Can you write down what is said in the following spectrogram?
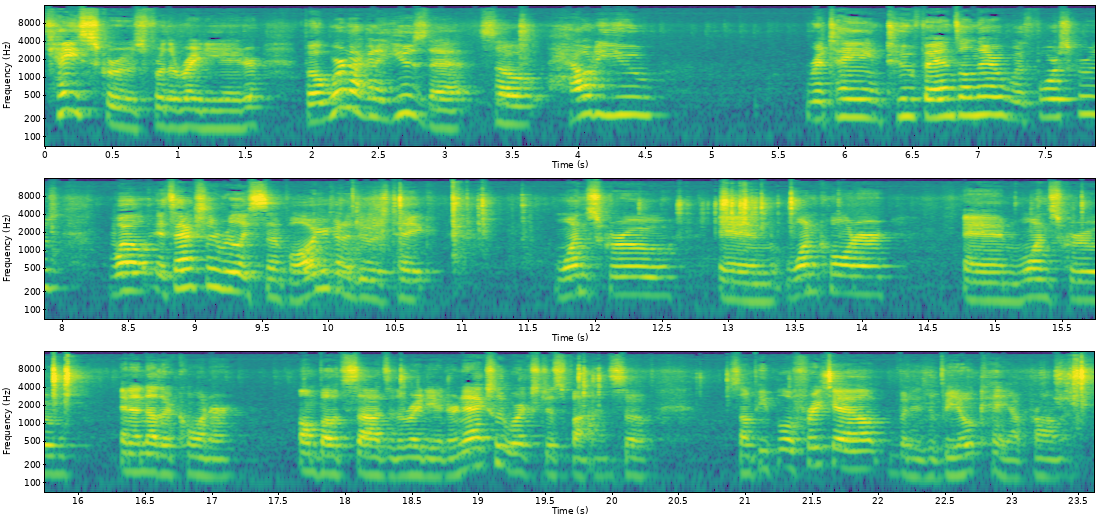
case screws for the radiator, but we're not going to use that. So how do you retain two fans on there with four screws? Well, it's actually really simple. All you're going to do is take one screw in one corner and one screw in another corner on both sides of the radiator. And it actually works just fine. So some people will freak out, but it'll be okay, I promise.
